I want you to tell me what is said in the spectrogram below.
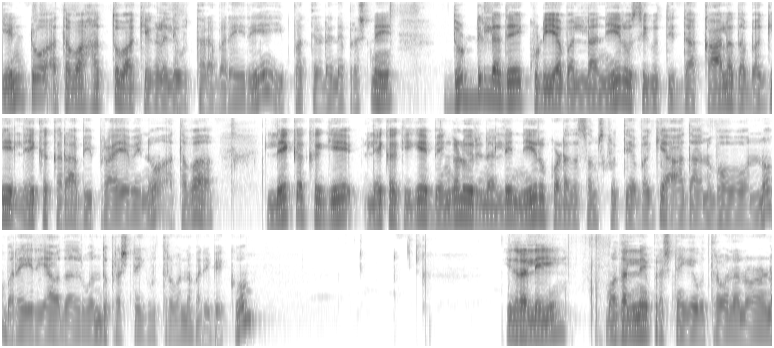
ಎಂಟು ಅಥವಾ ಹತ್ತು ವಾಕ್ಯಗಳಲ್ಲಿ ಉತ್ತರ ಬರೆಯಿರಿ. ಇಪ್ಪತ್ತೆರಡನೇ ಪ್ರಶ್ನೆ, ದುಡ್ಡಿಲ್ಲದೆ ಕುಡಿಯಬಲ್ಲ ನೀರು ಸಿಗುತ್ತಿದ್ದ ಕಾಲದ ಬಗ್ಗೆ ಲೇಖಕರ ಅಭಿಪ್ರಾಯವೇನು? ಅಥವಾ ಲೇಖಕಿಗೆ ಲೇಖಕಿಗೆ ಬೆಂಗಳೂರಿನಲ್ಲಿ ನೀರು ಕೊಡದ ಸಂಸ್ಕೃತಿಯ ಬಗ್ಗೆ ಆದ ಅನುಭವವನ್ನು ಬರೆಯಿರಿ. ಯಾವುದಾದ್ರೂ ಒಂದು ಪ್ರಶ್ನೆಗೆ ಉತ್ತರವನ್ನು ಬರೀಬೇಕು. ಇದರಲ್ಲಿ ಮೊದಲನೇ ಪ್ರಶ್ನೆಗೆ ಉತ್ತರವನ್ನು ನೋಡೋಣ.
